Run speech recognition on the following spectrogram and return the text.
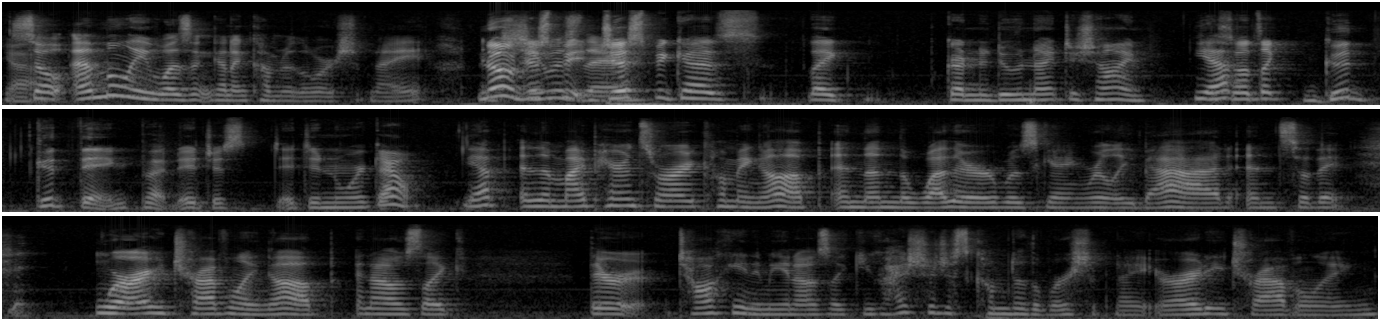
Yeah. So Emily wasn't gonna come to the worship night. No, just be, just because like gonna do a night to shine. Yeah. So it's like good good thing, but it just it didn't work out. Yep. And then my parents were already coming up, and then the weather was getting really bad, and so they were already traveling up, and I was like, they're talking to me, and I was like, you guys should just come to the worship night. You're already traveling.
